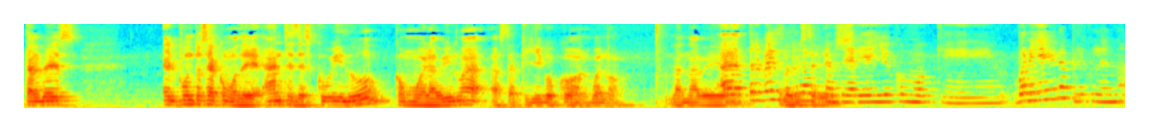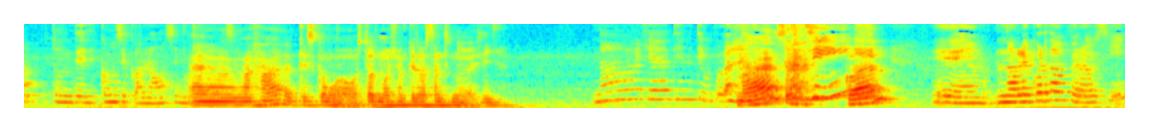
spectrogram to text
tal vez el punto sea como de antes de Scooby-Doo, como era Vilma, hasta que llegó con, bueno, la nave... Ah, tal vez lo misterios. plantearía yo como que. Bueno, ya hay una película, ¿no? Donde cómo se conocen y todo Ah, eso. ajá, que es como stop motion, que es bastante nuevecilla. No, ya tiene tiempo. ¿Más? sí. ¿Cuál? Eh, no recuerdo, pero sí.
